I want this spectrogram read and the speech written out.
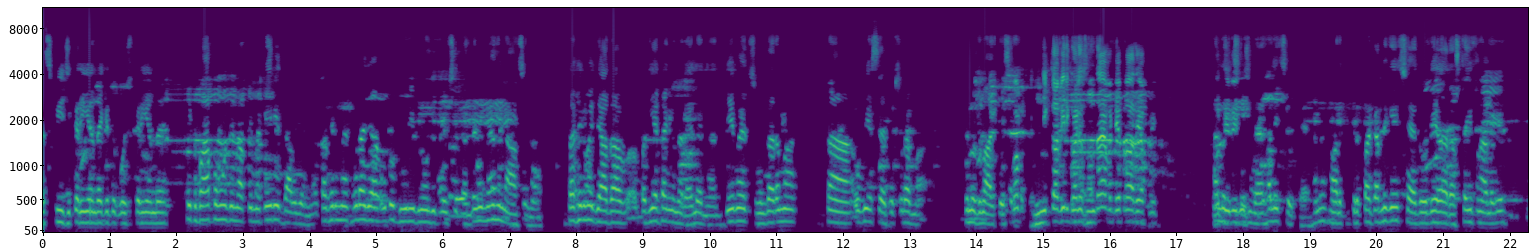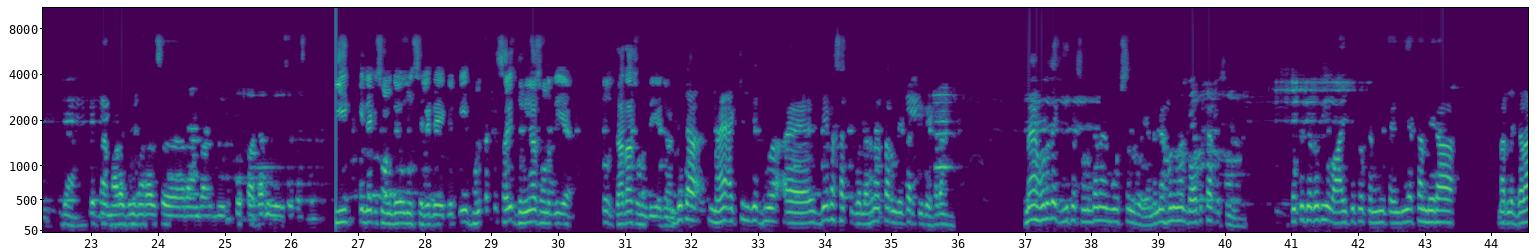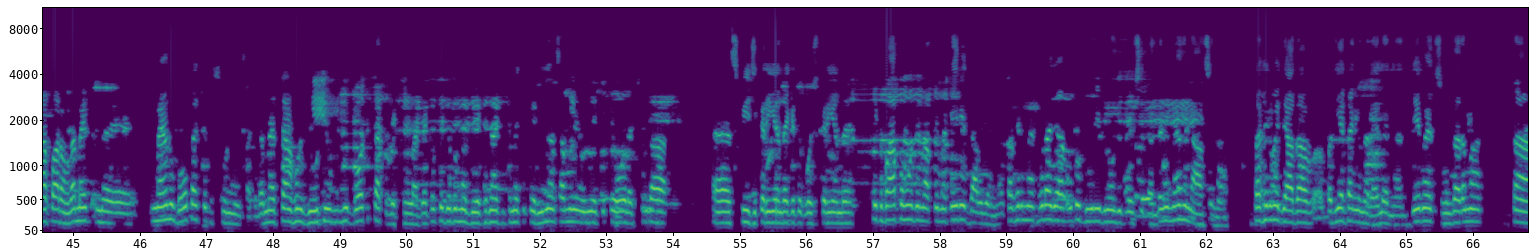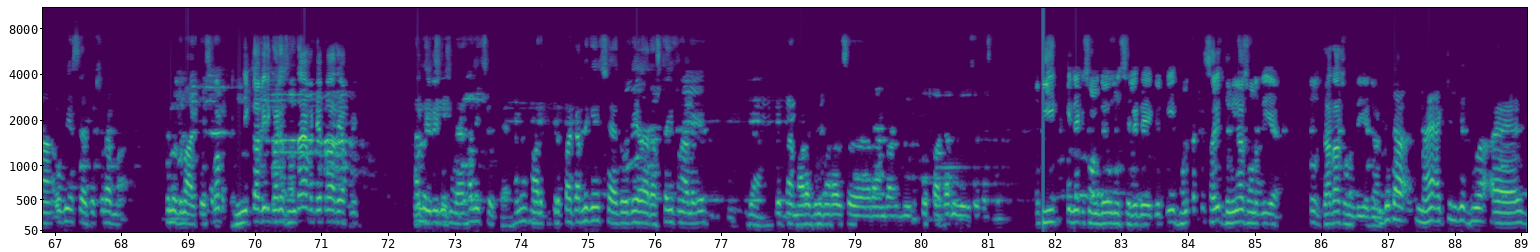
ਸਪੀਚ ਕਰੀ ਜਾਂਦਾ ਕਿਤੇ ਕੁਛ ਕਰੀ ਜਾਂਦਾ। ਇੱਕ ਬਾਪ ਹੋਣ ਦੇ ਨਾਤੇ ਮੈਂ ਕਈ ਦਬ ਜਾਂਦਾ। ਤਾਂ ਫਿਰ ਮੈਂ ਥੋੜਾ ਜਿਹਾ ਉਹ ਤੋਂ ਦੂਰੀ ਬਣਾਉਣ ਦੀ ਕੋਸ਼ਿਸ਼ ਕਰਦਾ ਵੀ ਮੈਂ ਵੀ ਨਾ ਸੁਣਾ। ਤਾਂ ਫਿਰ ਮੈਂ ਜ਼ਿਆਦਾ ਵਧੀਆ ਢੰਗ ਨਾਲ ਰਹਿ ਲੈਂਦਾ। ਜੇ ਮੈਂ ਸੁਣਦਾ ਰਵਾਂ ਤਾਂ ਉਹ ਵੀ ਅਸਰ ਥੋੜਾ ਮੈਨੂੰ ਦਿਮਾਗ ਤੇ ਅਸਰ ਨਿੱਕਾ ਵੀਰ ਗਾਣੇ ਸੁਣਦਾ ਹੈ ਵੱਡੇ ਭਰਾ ਦੇ ਆਪਣੇ? ਹਲੇ ਵੀ ਨਹੀਂ ਹਲੇ ਛੋਟਾ ਹੈ ਹਨਾ। ਮਾਲਕ ਕਿਰਪਾ ਕਰਨਗੇ ਸ਼ਾਇਦ ਉਹਦੇ ਰਸਤਾ ਹੀ ਅਪਣਾ ਲਵੇ। ਜਾਂ ਕਿਤਾ ਮਹਾਰਾਜ ਜੀ ਮਹਾਰਾਜ ਰਾਮਦਾਸ ਜੀ ਕਿਰਪਾ ਕਰਨਗੇ ਇਸੇ ਰਸਤੇ ਗੀਤ ਕਿੰਨੇ ਕੁ ਸੁਣਦੇ ਹੋ ਮੂਸੇਲੇ ਦੇ ਕਿਉਂਕਿ ਹੁਣ ਤੱਕ ਸਾਰੀ ਦੁਨੀਆ ਸੁਣਦੀ ਹੈ ਤੋਂ ਜ਼ਿਆਦਾ ਸੁਣਦੀ ਹੈ ਜਾਨ ਬੇਟਾ ਮੈਂ ਐਕਚੁਅਲੀ ਜਦੋਂ ਜੇ ਮੈਂ ਸੱਚ ਬੋਲਾਂ ਨਾ ਧਰਮ ਦੀ ਧਰਤੀ ਤੇ ਖੜਾ ਹਾਂ। ਮੈਂ ਹੁਣ ਦੇ ਗੀਤ ਸੁਣਦਾ ਮੈਂ ਇਮੋਸ਼ਨਲ ਹੋ ਜਾਂਦਾ ਮੈਂ ਹੁਣ ਮੈਂ ਬਹੁਤ ਘੱਟ ਸੁਣਦਾ। ਕਿਉਂਕਿ ਜਦੋਂ ਦੀ ਆਵਾਜ਼ ਕਿਤੋਂ ਕੰਨੀ ਪੈਂਦੀ ਹੈ ਤਾਂ ਮੇਰਾ ਮਤਲਬ ਗਲਾ ਭਰ ਆਉਂਦਾ ਮੈਂ ਮੈਂ- ਉਹਨੂੰ ਬਹੁਤ ਘੱਟ ਸੁਣ ਨਹੀਂ ਸਕਦਾ। ਮੈਂ ਤਾਂ ਹੁਣ YouTube ਵੀ ਬਹੁਤ ਘੱਟ ਦੇਖਣ ਲੱਗ ਗਿਆ ਕਿਉਂਕਿ ਜਦੋਂ ਮੈਂ ਦੇਖਦਾ ਕਿਤੇ ਨਾ ਕਿਤੇ ਰੀਲਾਂ ਸਾਹਮਣੇ ਆਉਂਦੀਆਂ, ਕਿਤੇ ਹੋਰ ਇਲੈਕਸ਼ਨ ਦਾ ਸਪੀਚ ਕਰੀ ਜਾਂਦਾ, ਕਿਤੇ ਕੁਛ ਕਰੀ ਜਾਂਦਾ। ਇੱਕ ਬਾਪ ਹੋਣ ਦੇ ਨਾਤੇ ਮੈਂ ਕਈ ਦਬ ਜਾਂਦਾ। ਤਾਂ ਫਿਰ ਮੈਂ ਥੋੜਾ ਜਿਹਾ ਉਹ ਦੂਰੀ ਬਣਾਉਣ ਦੀ ਕੋਸ਼ਿਸ਼ ਕਰਦਾ ਵੀ ਮੈਂ ਵੀ ਨਾ ਸੁਣਾ। ਤਾਂ ਫਿਰ ਮੈਂ ਜ਼ਿਆਦਾ ਵਧੀਆ ਢੰਗ ਨਾਲ ਰਹਿ ਲੈਂਦਾ। ਜੇ ਮੈਂ ਸੁਣਦਾ ਰਵਾਂ, ਤਾਂ ਉਹ ਵੀ ਅਸਰ ਥੋੜਾ ਮੈਨੂੰ ਦਿਮਾਗ ਤੇ ਅਸਰ ਨਿੱਕਾ ਵੀਰ ਗਾਣੇ ਸੁਣਦਾ ਹੈ, ਵੱਡੇ ਭਰਾ ਦੇ ਆਪਣੇ। ਹਲੇ ਵੀ ਨਹੀਂ ਹੈ ਹਲੇ ਛੋਟਾ ਹੈ ਹਨਾ? ਮਾਲਕ ਕਿਰਪਾ ਕਰਨਗੇ ਸ਼ਾਇਦ ਉਹਦੇ ਰਸਤਾ ਹੀ ਅਪਣਾ ਲਵੇ। ਜਾਂ ਕਿਤਾ ਮਹਾਰਾਜ ਜੀ ਮਹਾਰਾਜ ਰਾਮਦਾਸ ਜੀ ਕਿਰਪਾ ਕਰਨਗੇ ਇਸੇ ਰਸਤੇ ਗੀਤ ਕਿੰਨੇ ਕੁ ਸੁਣਦੇ ਹੋ ਮੂਸੇਲੇ ਦੇ ਕਿਉਂਕਿ ਹੁਣ ਤੱਕ ਸਾਰੀ ਦੁਨੀਆ ਸੁਣਦੀ ਹੈ ਤੋਂ ਜ਼ਿਆਦਾ ਸੁਣਦੀ ਹੈ ਜਾਨ ਬੇਟਾ ਮੈਂ ਐਕਚੁਅਲੀ ਜਦੋਂ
